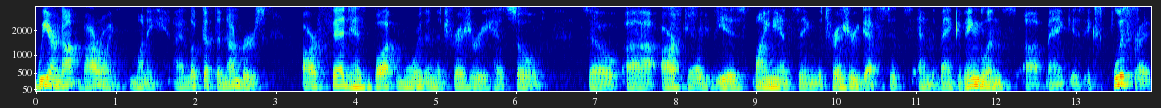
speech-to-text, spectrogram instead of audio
we are not borrowing money. I looked up the numbers. Our Fed has bought more than the Treasury has sold. So uh, our Fed is financing the Treasury deficits, and the Bank of England's uh, bank is explicitly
